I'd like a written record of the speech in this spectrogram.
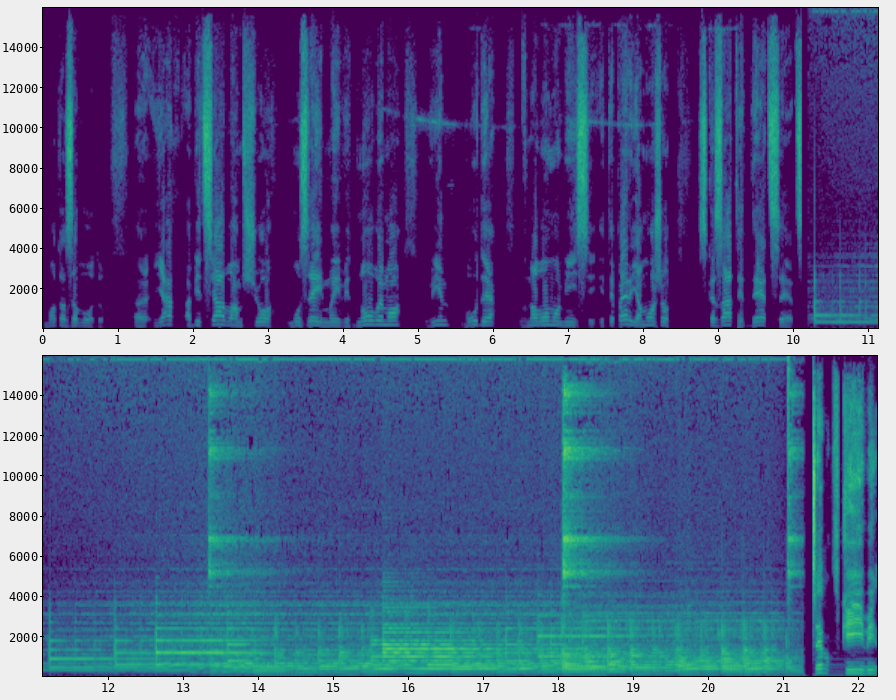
мотозаводу. Е, Я обіцяв вам, що музей ми відновимо, він буде в новому місці. І тепер я можу сказати, де це. Це в Києві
